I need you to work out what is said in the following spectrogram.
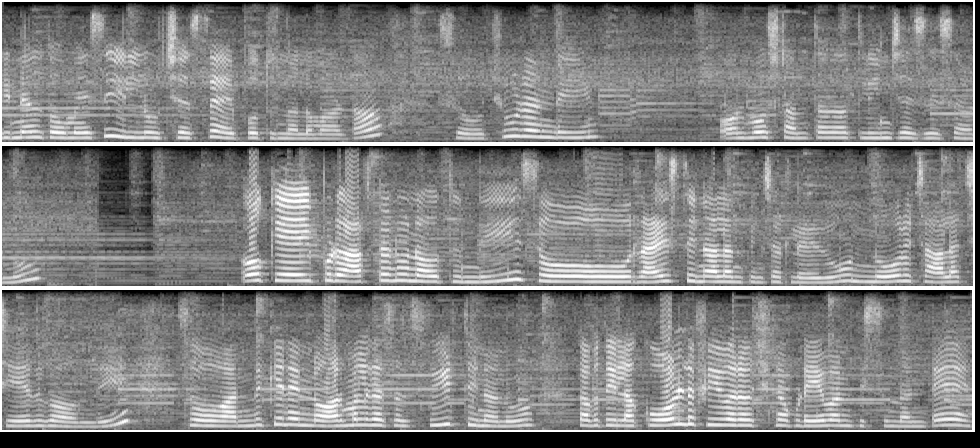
గిన్నెలు తోమేసి ఇల్లు వచ్చేస్తే అయిపోతుంది అన్నమాట సో చూడండి. ఆల్మోస్ట్ అంతా క్లీన్ చేసేసాను. ఓకే ఇప్పుడు ఆఫ్టర్నూన్ అవుతుంది. సో రైస్ తినాలనిపించట్లేదు. నోరు చాలా చేదుగా ఉంది. సో అందుకే నేను నార్మల్గా అసలు స్వీట్ తినను. కాకపోతే ఇలా కోల్డ్ ఫీవర్ వచ్చినప్పుడు ఏమనిపిస్తుందంటే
